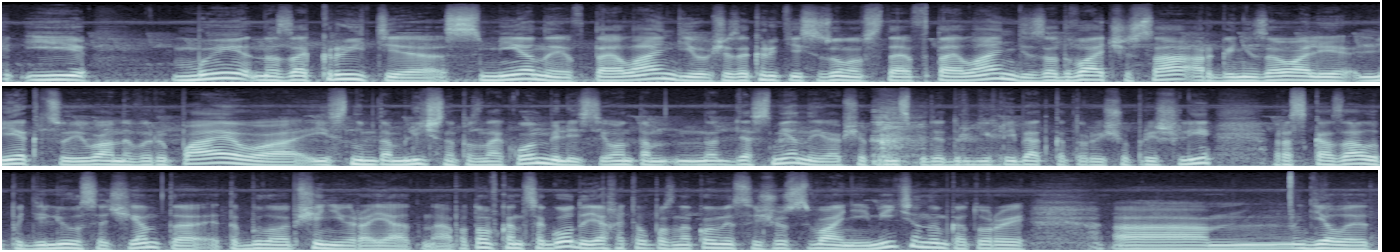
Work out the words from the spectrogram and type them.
И мы на закрытие смены в Таиланде, вообще закрытие сезона в Таиланде за два часа организовали лекцию Ивана Вырыпаева, и с ним там лично познакомились, и он там для смены и вообще, в принципе, для других ребят, которые еще пришли, рассказал и поделился чем-то. Это было вообще невероятно. А потом в конце года я хотел познакомиться еще с Ваней Митиным, который э, делает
